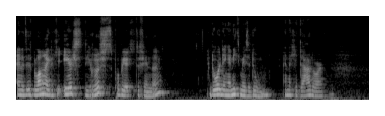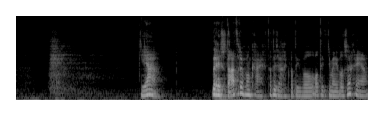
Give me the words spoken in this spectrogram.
En het is belangrijk dat je eerst die rust probeert te vinden door dingen niet meer te doen. En dat je daardoor, ja, de resultaten ervan krijgt. Dat is eigenlijk wat ik, wil, wat ik ermee wil zeggen, ja.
